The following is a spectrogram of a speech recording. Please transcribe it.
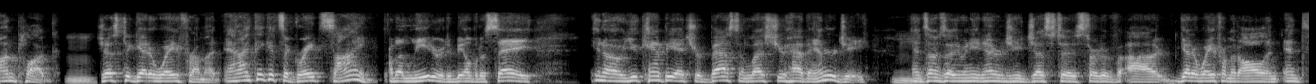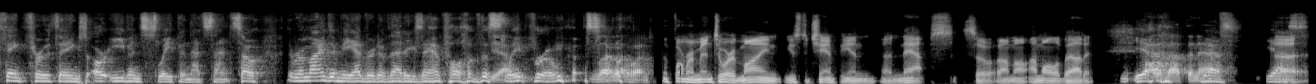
unplug, mm. just to get away from it. And I think it's a great sign of a leader to be able to say, you know, you can't be at your best unless you have energy. Mm. And sometimes we need energy just to sort of uh, get away from it all and, and think through things or even sleep in that sense. So it reminded me, Edward, of that example of the yeah. sleep room. so, Love that one. The former mentor of mine used to champion uh, naps. So I'm all, I'm all about it. Yeah. All about the naps. Yeah. Yes. Uh,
